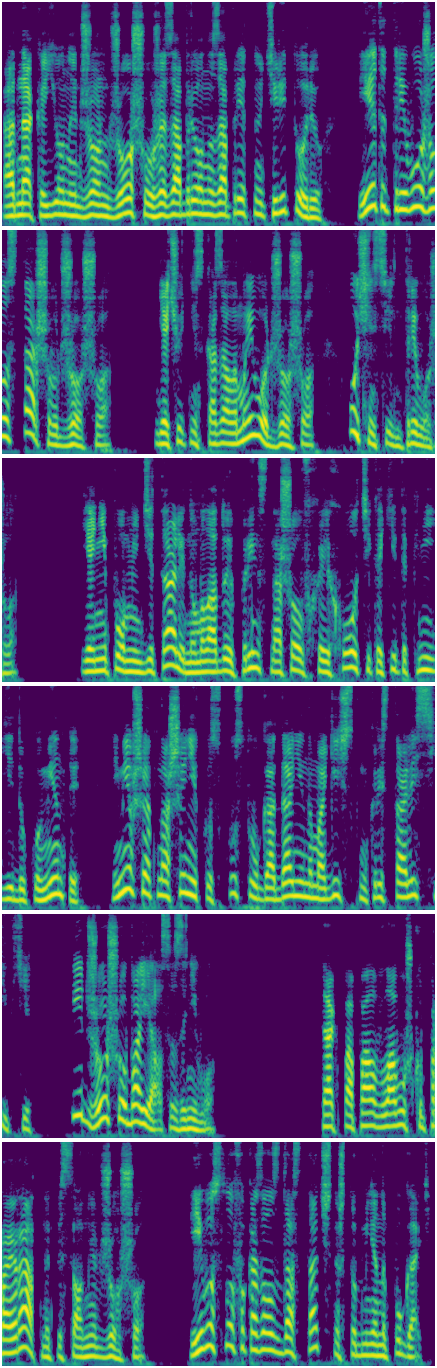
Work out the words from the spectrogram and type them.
Однако юный Джон Джошуа уже забрел на запретную территорию, И это тревожило старшего Джошуа. Я чуть не сказала моего Джошуа. Очень сильно тревожило. Я не помню деталей, но молодой принц нашел в Хейхолте какие-то книги и документы, имевшие отношение к искусству гадания на магическом кристалле ситхи, и Джошуа боялся за него. «Так попал в ловушку Прайрат», — написал мне Джошуа, и его слов оказалось достаточно, чтобы меня напугать.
